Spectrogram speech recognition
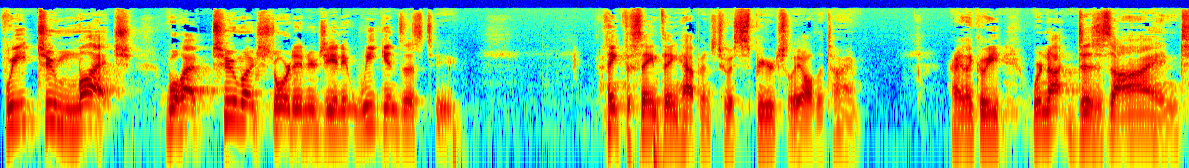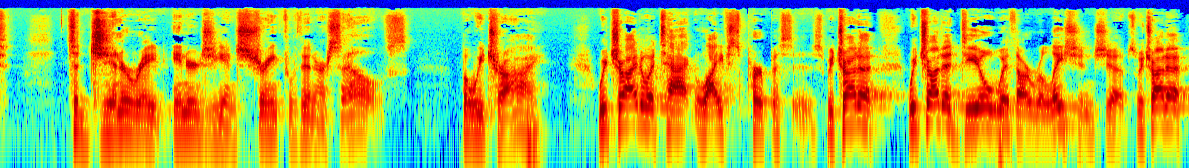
If we eat too much, we'll have too much stored energy and it weakens us too. I think the same thing happens to us spiritually all the time. Right? Like we, we're not designed to generate energy and strength within ourselves. But we try. We try to attack life's purposes. We try to, we try to deal with our relationships. We try to,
